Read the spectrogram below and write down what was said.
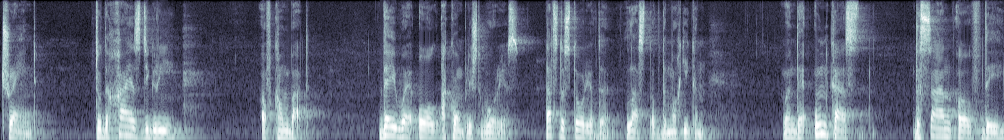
trained to the highest degree of combat. They were all accomplished warriors. That's the story of the last of the Mohican. When the Uncas, the son of the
